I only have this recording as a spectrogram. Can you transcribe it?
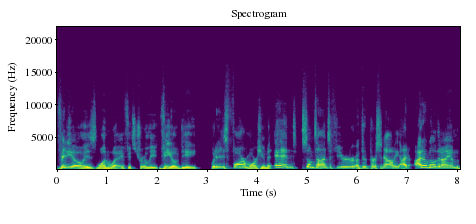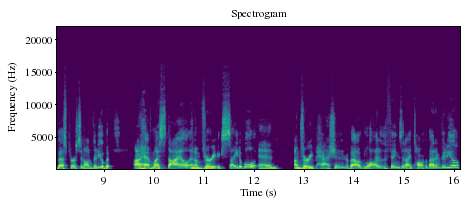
Video is one way if it's truly VOD, but it is far more human. And sometimes, if you're a good personality, I, I don't know that I am the best person on video, but I have my style and I'm very excitable and I'm very passionate about a lot of the things that I talk about in video.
